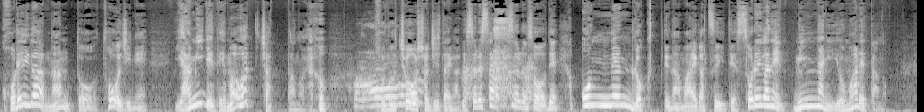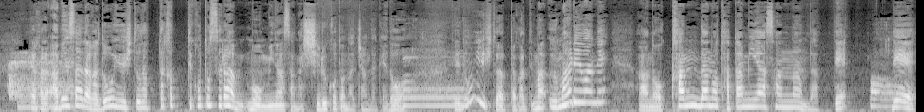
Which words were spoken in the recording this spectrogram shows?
これがなんと当時ね、闇で出回っちゃったのよ。この調書自体が。で、それさ、それそう。で、怨念録って名前がついて、それがね、みんなに読まれたの。だから安倍貞がどういう人だったかってことすら、もう皆さんが知ることになっちゃうんだけど、で、どういう人だったかって、まあ、生まれはね、あの、神田の畳屋さんなんだって。で、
